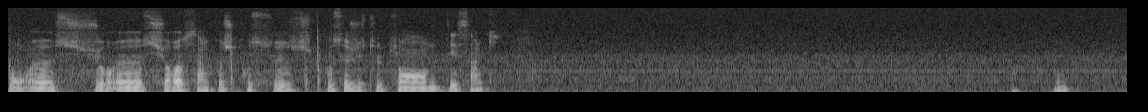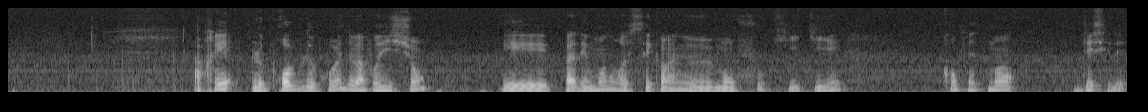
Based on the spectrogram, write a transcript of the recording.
Bon, euh, sur, sur E5, je pousse, je pousse juste le pion en D5. Après, le, le problème de ma position, et pas des moindres, c'est quand même euh, mon fou qui, qui est complètement décédé.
